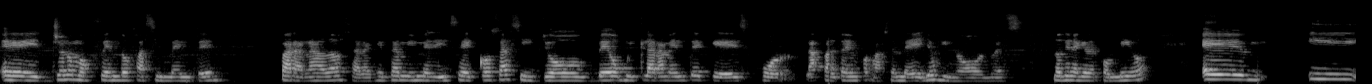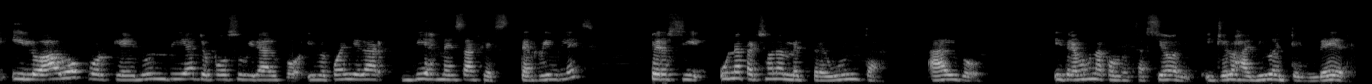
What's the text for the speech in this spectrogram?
Eh, yo no me ofendo fácilmente para nada, o sea, la gente a mí me dice cosas y yo veo muy claramente que es por la falta de información de ellos y no, no, es, no tiene que ver conmigo. Eh, y, y, lo hago porque en un día yo puedo subir algo y me pueden llegar 10 mensajes terribles, pero si una persona me pregunta algo y tenemos una conversación y yo los ayudo a entender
